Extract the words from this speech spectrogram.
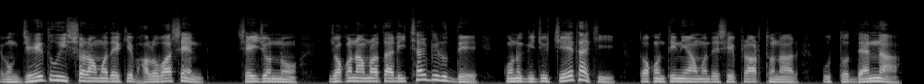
এবং যেহেতু ঈশ্বর আমাদেরকে ভালোবাসেন, সেই জন্য যখন আমরা তার ইচ্ছার বিরুদ্ধে কোনো কিছু চেয়ে থাকি, তখন তিনি আমাদের সেই প্রার্থনার উত্তর দেন না।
